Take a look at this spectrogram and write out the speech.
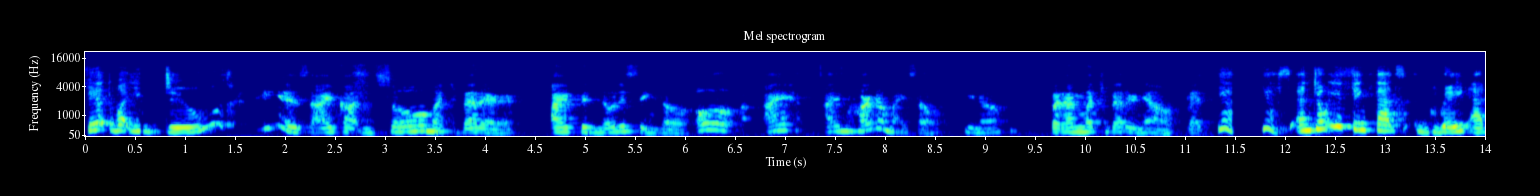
fit what you do? thing is, I've gotten so much better. I've been noticing though, oh, I I'm hard on myself, you know, but I'm much better now. But yeah, Yes. And don't you think that's great at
